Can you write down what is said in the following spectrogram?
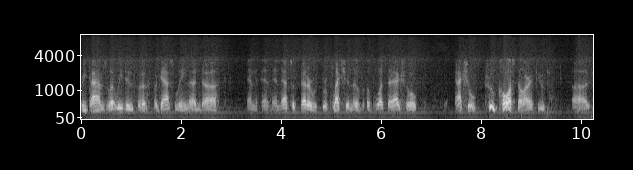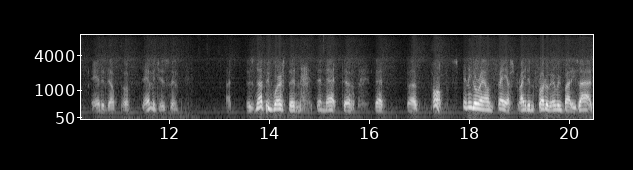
three times what we do for, for gasoline, and, uh, and and and that's a better reflection of, of what the actual actual true costs are if you uh, added up uh, damages. And uh, there's nothing worse than than that uh, that uh, pump spinning around fast right in front of everybody's eyes.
